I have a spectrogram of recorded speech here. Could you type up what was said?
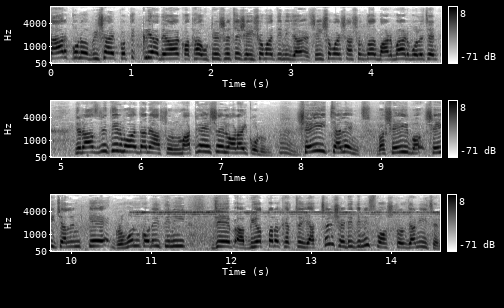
তার কোনো বিষয়ে প্রতিক্রিয়া দেওয়ার কথা উঠে এসেছে সেই সময় তিনি সেই সময় শাসক দল বারবার বলেছেন যে রাজনীতির ময়দানে আসুন মাঠে এসে লড়াই করুন। সেই চ্যালেঞ্জ বা সেই সেই চ্যালেঞ্জকে গ্রহণ করেই তিনি যে বৃহত্তর ক্ষেত্রে যাচ্ছেন সেটি তিনি স্পষ্ট জানিয়েছেন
